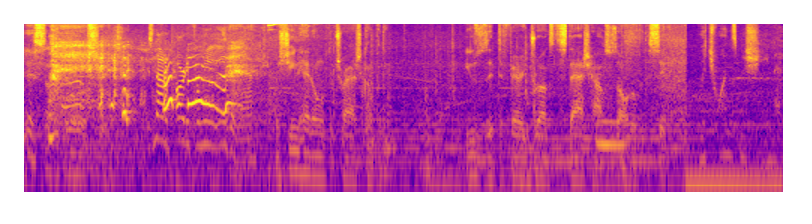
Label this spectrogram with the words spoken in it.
It's some bullshit. It's not a party for me either, man. Machine Head owns the trash company. Uses it to ferry drugs to stash houses all over the city. Which one's Machine Head?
